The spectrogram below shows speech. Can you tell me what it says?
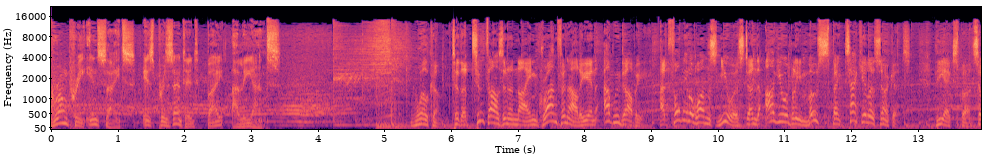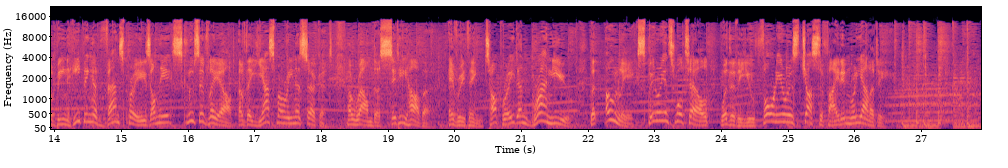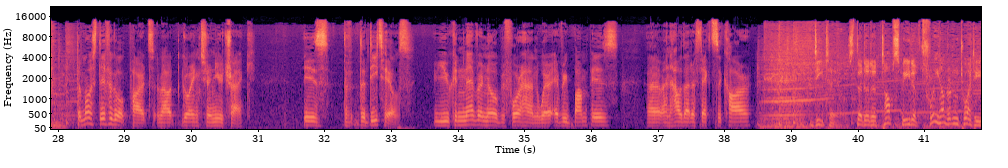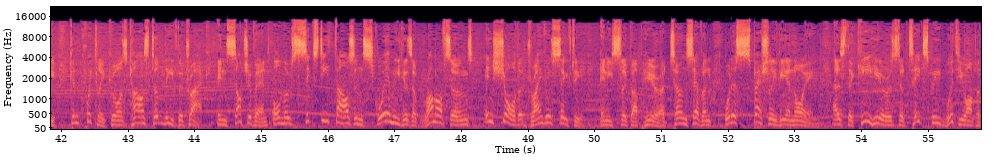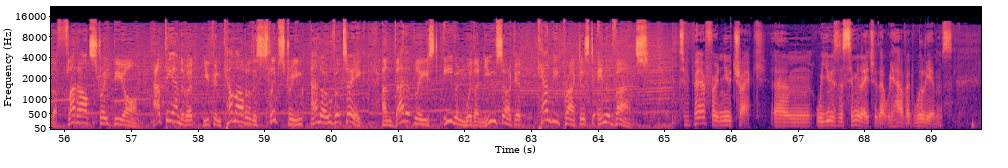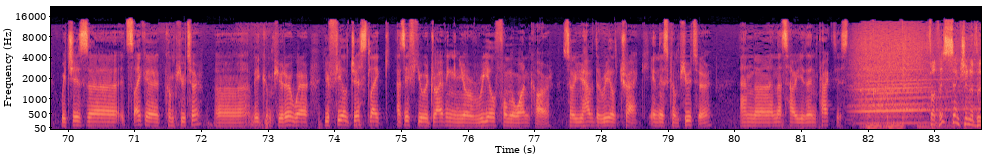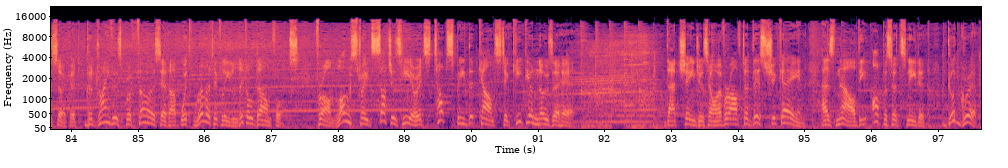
Grand Prix Insights is presented by Allianz. Welcome to the 2009 Grand Finale in Abu Dhabi at Formula One's newest and arguably most spectacular circuit. The experts have been heaping advance praise on the exclusive layout of the Yas Marina circuit around the city harbour. Everything top rate and brand new, but only experience will tell whether the euphoria is justified in reality. The most difficult part about going to a new track is the, the details. You can never know beforehand where every bump is uh, and how that affects the car. Details that at a top speed of 320 can quickly cause cars to leave the track. In such event, almost 60,000 square meters of runoff zones ensure the driver's safety. Any slip up here at turn 7 would especially be annoying, as the key here is to take speed with you onto the flat out straight beyond. At the end of it, you can come out of the slipstream and overtake, and that at least, even with a new circuit, can be practiced in advance. To prepare for a new track, um, we use the simulator that we have at Williams, which is uh, it's like a computer, uh, a big computer, where you feel just like as if you were driving in your real Formula One car. So you have the real track in this computer, and, uh, and that's how you then practice. For this section of the circuit, the drivers prefer a setup with relatively little downforce. For on long straights such as here, it's top speed that counts to keep your nose ahead. That changes, however, after this chicane, as now the opposite's needed. Good grip.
